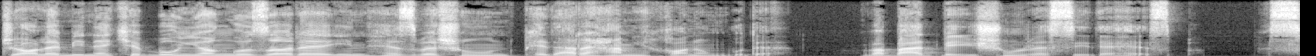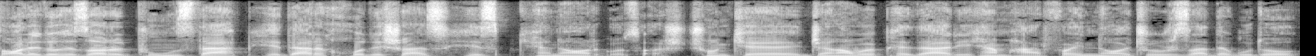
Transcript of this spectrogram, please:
جالب اینه که بنیانگذار این حزبشون پدر همین خانم بوده و بعد به ایشون رسیده حزب. سال 2015 پدر خودش رو از حزب کنار گذاشت. چون که جناب پدر یکم حرفای ناجور زده بود و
